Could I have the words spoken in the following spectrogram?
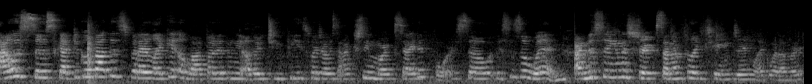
I was so skeptical about this, but I like it a lot better than the other two-piece, which I was actually more excited for. So this is a win. I'm just saying this shirt because I don't feel like changing, like whatever.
